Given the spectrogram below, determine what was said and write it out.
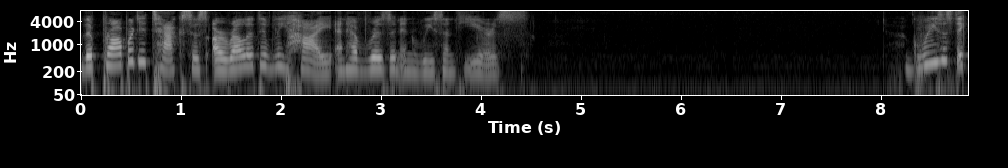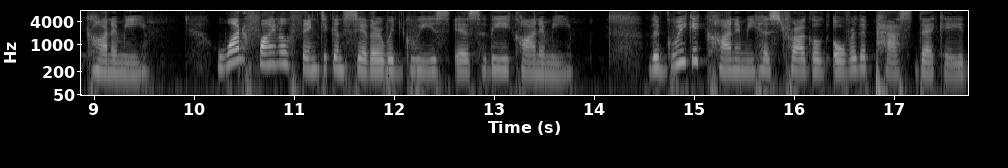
The property taxes are relatively high and have risen in recent years. Greece's economy. One final thing to consider with Greece is the economy. The Greek economy has struggled over the past decade.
